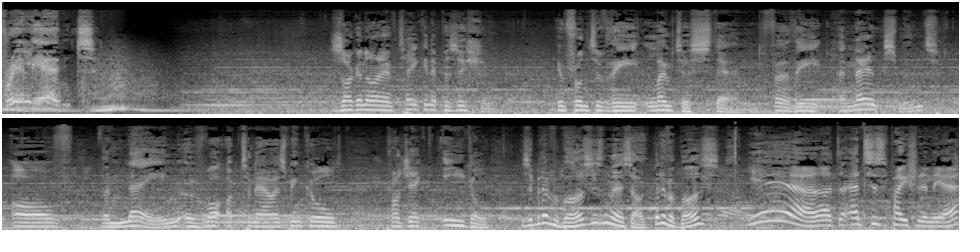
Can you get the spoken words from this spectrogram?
Brilliant. Zog and I have taken a position in front of the Lotus stand for the announcement of the name of what up to now has been called Project Eagle. There's a bit of a buzz, isn't there, Zog? Bit of a buzz. Yeah, uh, anticipation in the air.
